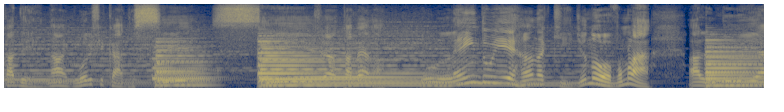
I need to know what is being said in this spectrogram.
Cadê? Não, é glorificado. Se, seja. Tá vendo? Eu lendo e errando aqui. De novo, vamos lá. Aleluia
